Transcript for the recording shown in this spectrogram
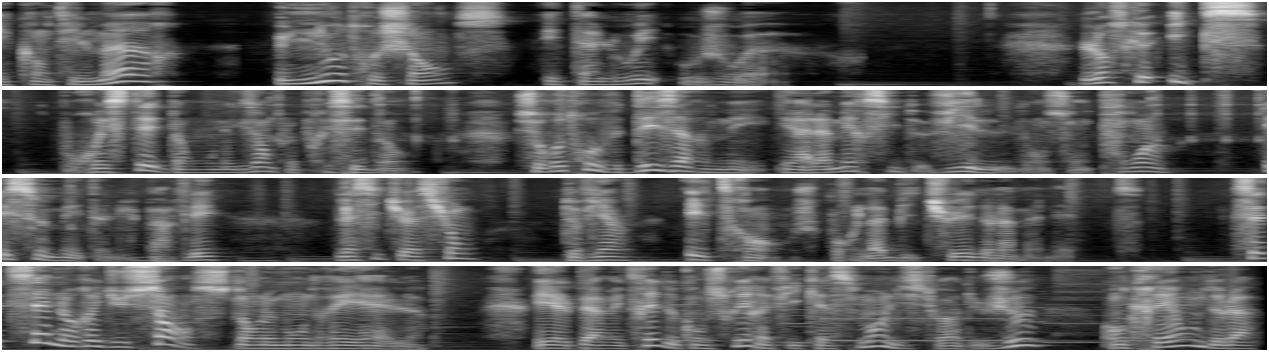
Et quand il meurt, une autre chance est allouée au joueur. Lorsque X, pour rester dans mon exemple précédent, se retrouve désarmé et à la merci de Ville dans son poing et se met à lui parler, la situation devient étrange pour l'habitué de la manette. Cette scène aurait du sens dans le monde réel, et elle permettrait de construire efficacement l'histoire du jeu en créant de la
